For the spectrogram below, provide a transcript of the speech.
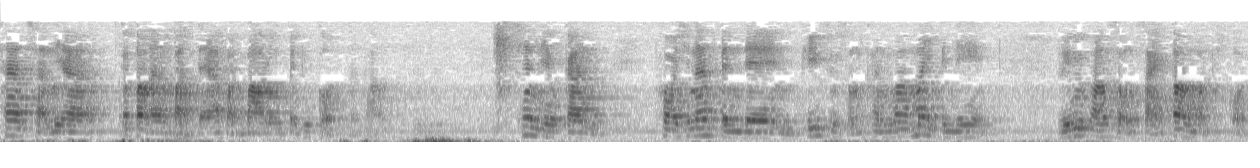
ถ้าฉันนี่ยก็ต้องอาบัตแต่อาบัตบาลงเป็นทุกกฎนะครับ เช่นเดียวกัน โภชนะเป็นเดนพิสูจสำคัญว่าไม่เป็นเดน หรือมีความสงสัยต้องมาทุกกฎ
